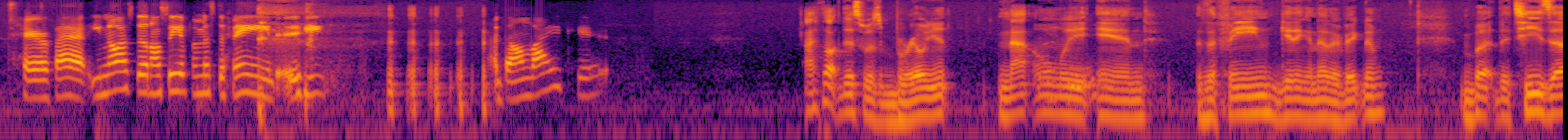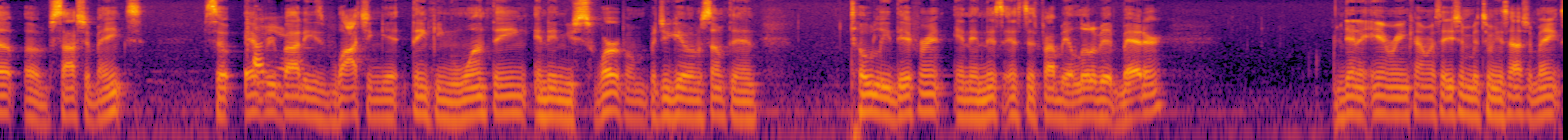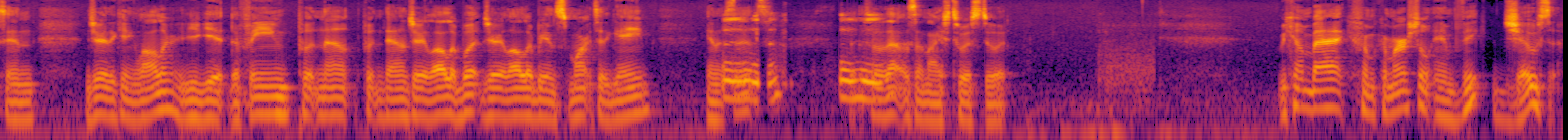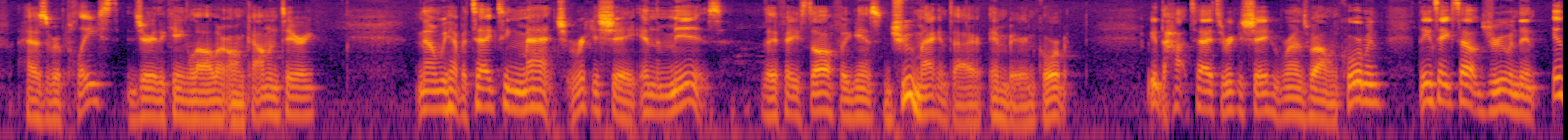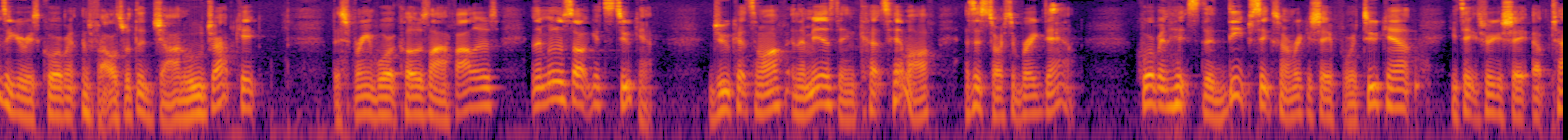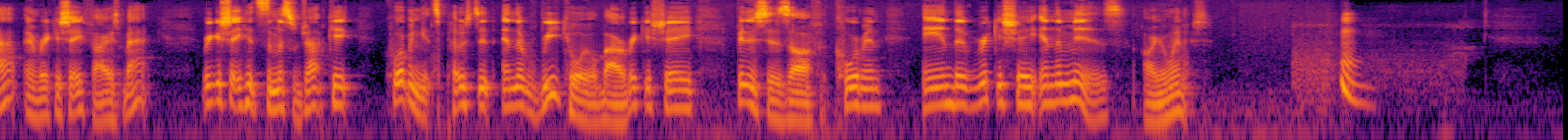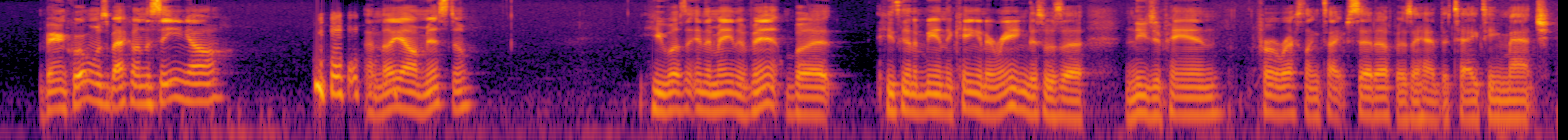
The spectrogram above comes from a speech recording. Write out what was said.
Terrified. You know, I still don't see it for Mr. Fiend. he, I don't like it. I thought this was brilliant. Not only mm-hmm. in the Fiend getting another victim, but the tease up of Sasha Banks. So everybody's oh, yeah. watching it thinking one thing, and then you swerve them, but you give them something totally different, and in this instance, probably a little bit better than an in-ring conversation between Sasha Banks and Jerry the King Lawler. You get the Fiend putting out, putting down Jerry Lawler, but Jerry Lawler being smart to the game in a mm-hmm. sense. Mm-hmm. So that was a nice twist to it. We come back from commercial, and Vic Joseph has replaced Jerry the King Lawler on commentary. Now we have a tag team match Ricochet and The Miz. They faced off against Drew McIntyre and Baron Corbin. We get the hot tag to Ricochet, who runs wild on Corbin. Then he takes out Drew and then integrates Corbin and follows with the John Woo dropkick. The springboard clothesline follows, and the moonsault gets two count. Drew cuts him off, and The Miz then cuts him off as it starts to break down. Corbin hits the deep six on Ricochet for a two count. He takes Ricochet up top, and Ricochet fires back. Ricochet hits the missile dropkick. Corbin gets posted, and the recoil by Ricochet finishes off Corbin, and the Ricochet and The Miz are your winners. Hmm. Baron Corbin was back on the scene, y'all. I know y'all missed him. He wasn't in the main event, but he's going to be in the King of the Ring. This was a New Japan Pro Wrestling type setup as they had the tag team match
